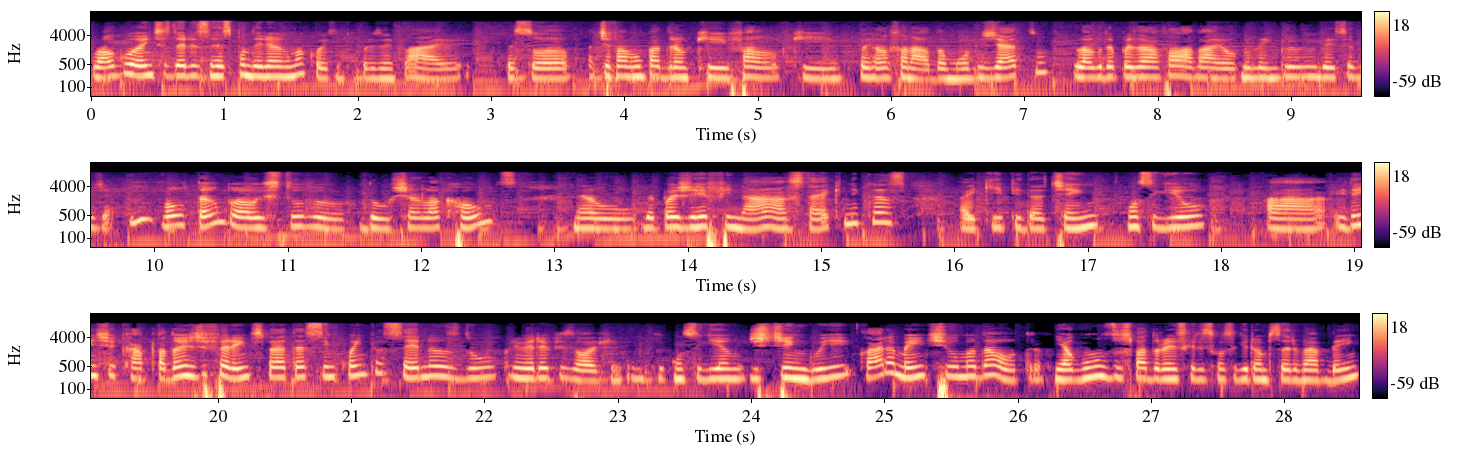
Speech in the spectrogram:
logo antes deles responderem alguma coisa. Então, por exemplo, ah, a pessoa ativava um padrão que fala que foi relacionado a um objeto, logo depois ela falava, ah, eu me lembro desse objeto. E voltando ao estudo do Sherlock Holmes, né, o, depois de refinar as técnicas, a equipe da Chain conseguiu a identificar padrões diferentes para até 50 cenas do primeiro episódio, né, que conseguiam distinguir claramente uma da outra. E alguns dos padrões que eles conseguiram observar bem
